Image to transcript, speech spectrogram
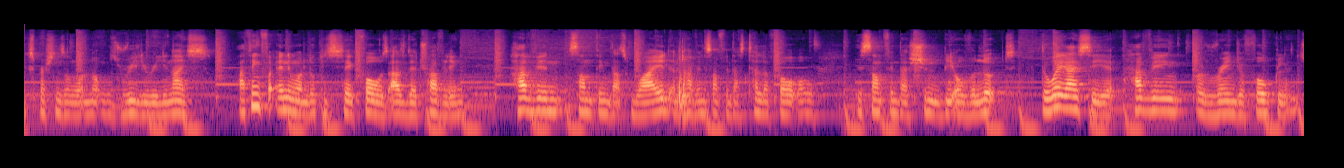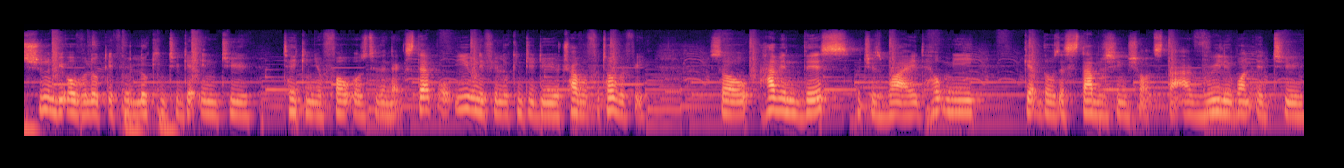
expressions and whatnot was really, really nice. I think for anyone looking to take photos as they're traveling, having something that's wide and having something that's telephoto is something that shouldn't be overlooked. The way I see it, having a range of focal lengths shouldn't be overlooked if you're looking to get into taking your photos to the next step or even if you're looking to do your travel photography. So having this, which is wide, helped me get those establishing shots that I really wanted to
